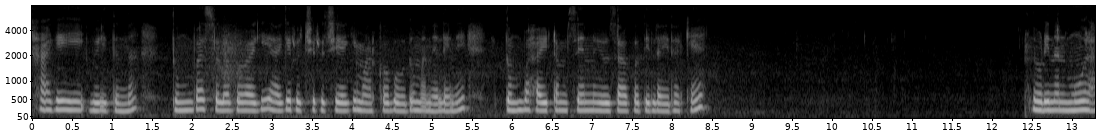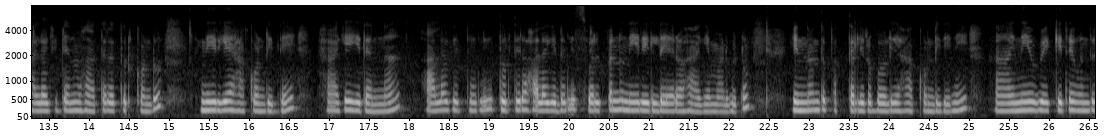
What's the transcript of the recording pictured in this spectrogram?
ಹಾಗೆ ಈ ಇದನ್ನು ತುಂಬ ಸುಲಭವಾಗಿ ಹಾಗೆ ರುಚಿ ರುಚಿಯಾಗಿ ಮಾಡ್ಕೋಬೋದು ಮನೆಯಲ್ಲೇ ತುಂಬ ಐಟಮ್ಸ್ ಏನು ಯೂಸ್ ಆಗೋದಿಲ್ಲ ಇದಕ್ಕೆ. ನೋಡಿ, ನಾನು ಮೂರು ಆಲೂಗೆಡ್ಡೆನೂ ಆ ಥರ ತುರ್ಕೊಂಡು ನೀರಿಗೆ ಹಾಕ್ಕೊಂಡಿದ್ದೆ ಹಾಗೆ ಇದನ್ನು ಆಲೂಗೆಡ್ಡೆಯಲ್ಲಿ ತುರಿದಿರೋ ಆಲೂಗೆಡ್ಡೆಯಲ್ಲಿ ಸ್ವಲ್ಪನೂ ನೀರಿಲ್ಲದೆ ಇರೋ ಹಾಗೆ ಮಾಡಿಬಿಟ್ಟು ಇನ್ನೊಂದು ಪಕ್ಕದಲ್ಲಿರೋ ಬೌಲಿಗೆ ಹಾಕ್ಕೊಂಡಿದ್ದೀನಿ ನೀವು ಬೇಕಿದ್ದರೆ ಒಂದು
